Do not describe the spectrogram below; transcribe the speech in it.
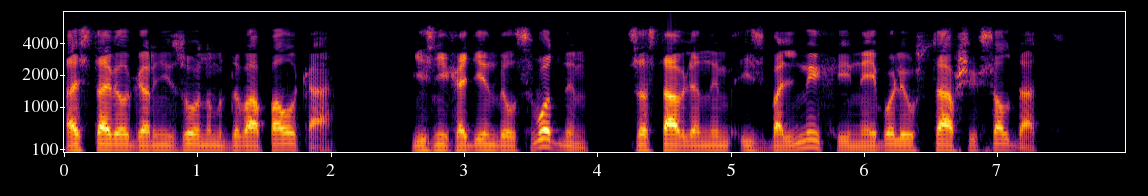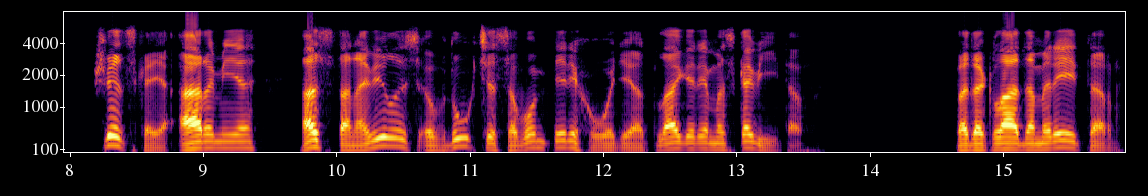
оставил гарнизоном два полка. Из них один был сводным, составленным из больных и наиболее уставших солдат. Шведская армия остановилась в двухчасовом переходе от лагеря московитов. По докладам Рейтер,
